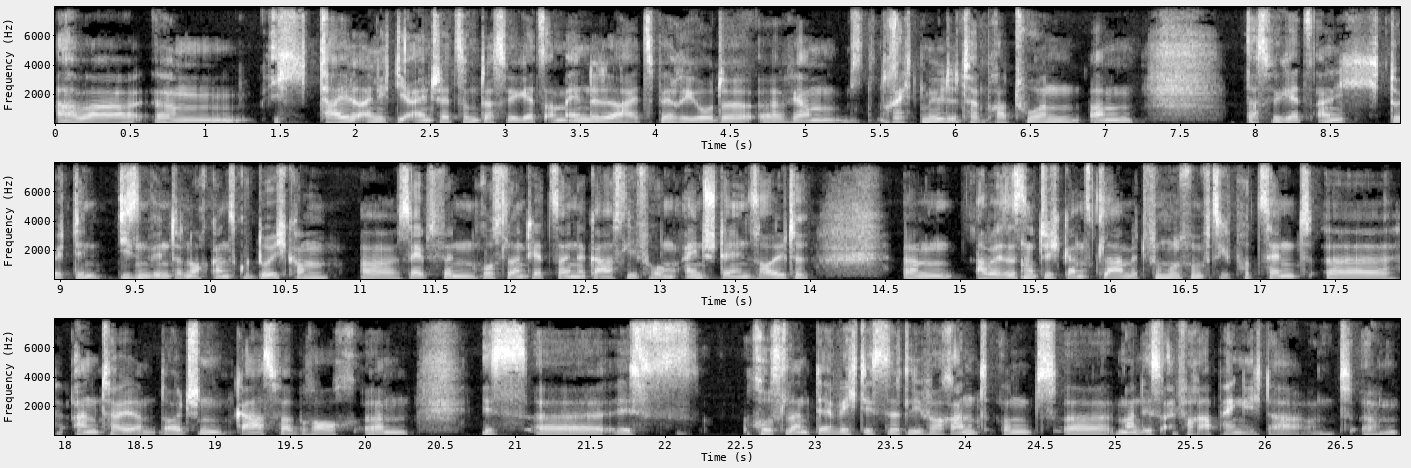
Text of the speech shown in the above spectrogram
aber ähm, ich teile eigentlich die Einschätzung, dass wir jetzt am Ende der Heizperiode, äh, wir haben recht milde Temperaturen, ähm, dass wir jetzt eigentlich durch den, diesen Winter noch ganz gut durchkommen, äh, selbst wenn Russland jetzt seine Gaslieferung einstellen sollte. Ähm, aber es ist natürlich ganz klar, mit 55 Prozent äh, Anteil am deutschen Gasverbrauch ähm, ist, äh, ist Russland der wichtigste Lieferant und äh, man ist einfach abhängig da. Und ähm,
